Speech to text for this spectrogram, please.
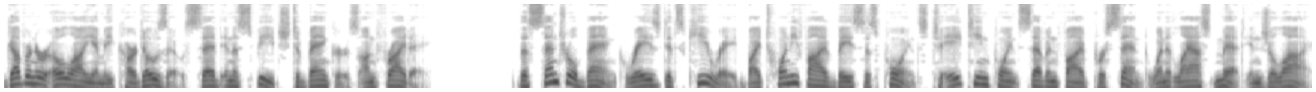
Governor Olayemi Cardoso said in a speech to bankers on Friday. The central bank raised its key rate by 25 basis points to 18.75% when it last met in July.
